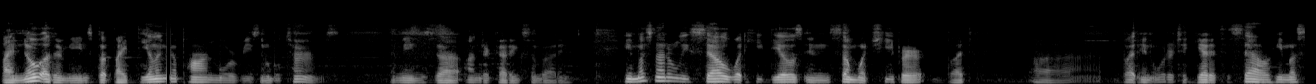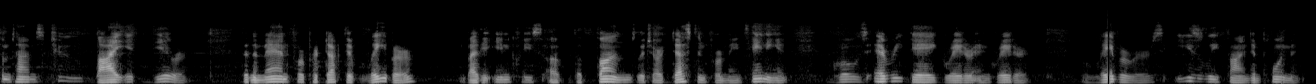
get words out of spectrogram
by no other means but by dealing upon more reasonable terms. That means uh, undercutting somebody. He must not only sell what he deals in somewhat cheaper, but uh, but in order to get it to sell, he must sometimes too buy it dearer. The demand for productive labor, by the increase of the funds which are destined for maintaining it, grows every day greater and greater. Laborers easily find employment,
